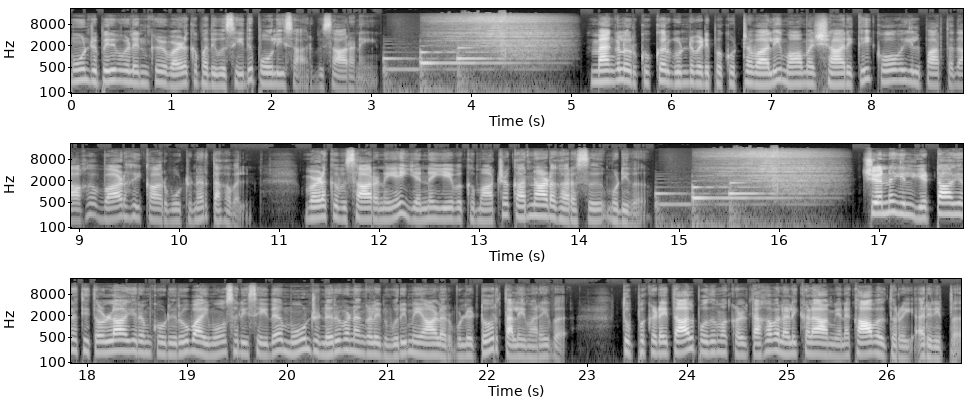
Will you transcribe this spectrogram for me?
மூன்று பிரிவுகளின் கீழ் வழக்கு பதிவு செய்து போலீசார் விசாரணை. மங்களூர் குக்கர் குண்டுவெடிப்பு குற்றவாளி முகமது ஷாரிக்கை கோவையில் பார்த்ததாக வாடகை கார் ஓட்டுநர் தகவல். வழக்கு விசாரணையை என்ஐஏவுக்கு மாற்ற கர்நாடக அரசு முடிவு. சென்னையில் எட்டாயிரத்தி தொள்ளாயிரம் கோடி ரூபாய் மோசடி செய்த மூன்று நிறுவனங்களின் உரிமையாளர் உள்ளிட்டோர் தலைமறைவு. துப்பு கிடைத்தால் பொதுமக்கள் தகவல் அளிக்கலாம் என காவல்துறை அறிவிப்பு.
